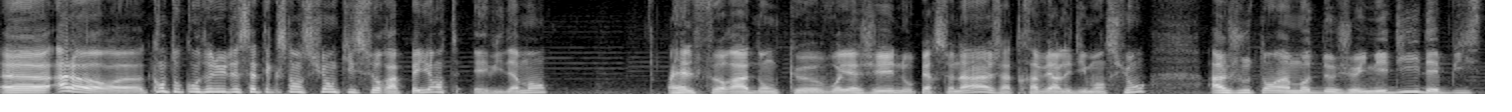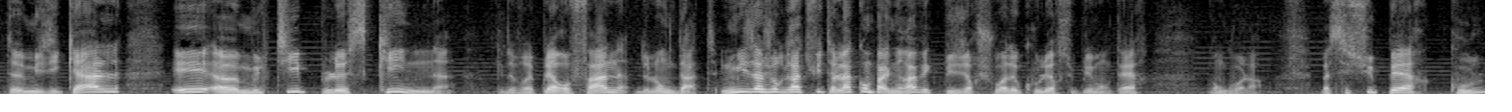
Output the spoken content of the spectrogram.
Euh, alors, euh, quant au contenu de cette extension qui sera payante, évidemment, elle fera donc euh, voyager nos personnages à travers les dimensions, ajoutant un mode de jeu inédit, des pistes musicales et multiples skins qui devrait plaire aux fans de longue date. Une mise à jour gratuite l'accompagnera avec plusieurs choix de couleurs supplémentaires. Donc voilà, bah, c'est super cool,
